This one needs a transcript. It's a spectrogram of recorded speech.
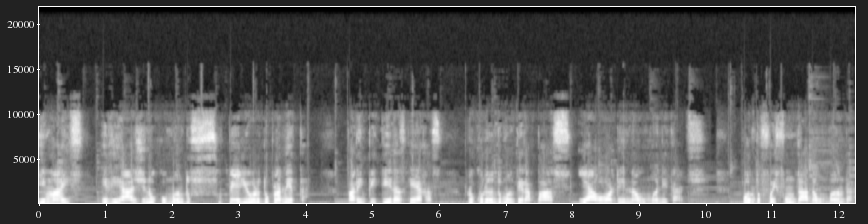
E mais, ele age no comando superior do planeta para impedir as guerras, procurando manter a paz e a ordem na humanidade. Quando foi fundada a Umbanda,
